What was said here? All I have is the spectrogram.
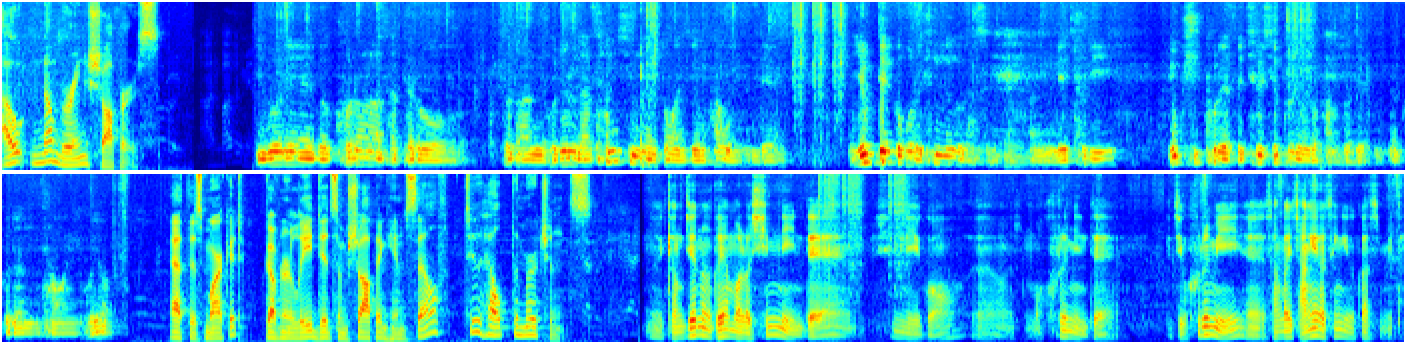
outnumbering shoppers. 이번에 그 코로나 사태로 저도 한 의료를 한 30년 동안 지금 하고 있는데 역대급으로 힘든 것 같습니다. 한 매출이 60%에서 70% 정도 감소된 그런 상황이고요. At this market, Governor Lee did some shopping himself to help the merchants. 경제는 그야말로 심리인데 심리이고 어, 뭐 흐름인데 지금 흐름이 예, 상당히 장애가 생긴 것 같습니다.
